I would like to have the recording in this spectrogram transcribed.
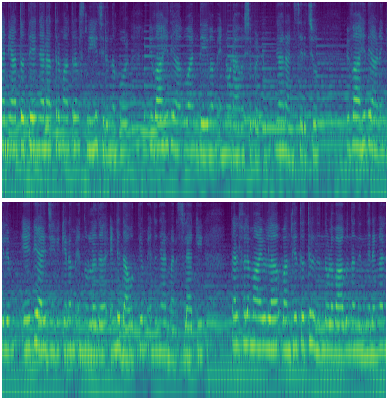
കന്യാത്വത്തെ ഞാൻ അത്രമാത്രം സ്നേഹിച്ചിരുന്നപ്പോൾ വിവാഹിതയാകുവാൻ ദൈവം എന്നോട് ആവശ്യപ്പെട്ടു. ഞാൻ അനുസരിച്ചു. വിവാഹിതയാണെങ്കിലും ഏകയായി ജീവിക്കണം എന്നുള്ളത് എന്റെ ദൗത്യം എന്ന് ഞാൻ മനസ്സിലാക്കി. തൽഫലമായുള്ള വന്ധ്യത്വത്തിൽ നിന്നുളവാകുന്ന നിന്ദനങ്ങൾ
